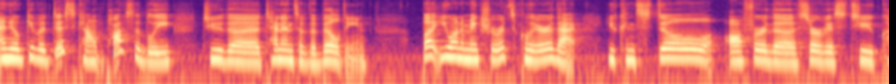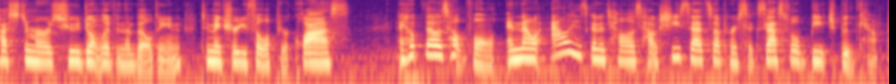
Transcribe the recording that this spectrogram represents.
and you'll give a discount possibly to the tenants of the building. But you want to make sure it's clear that you can still offer the service to customers who don't live in the building to make sure you fill up your class. I hope that was helpful. And now Allie is going to tell us how she sets up her successful beach boot camp.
